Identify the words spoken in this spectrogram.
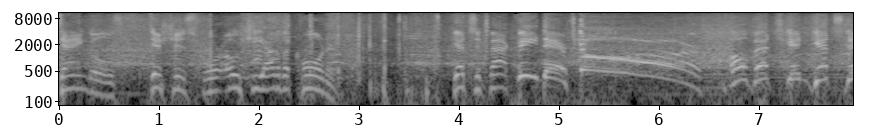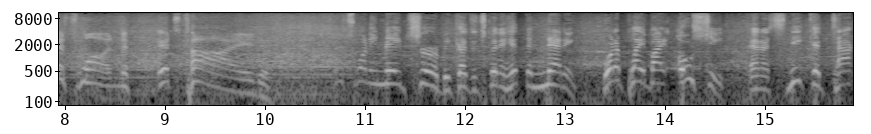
dangles, dishes for Oshie out of the corner. Gets it back, feed there, score! Ovechkin gets this one. It's tied. This one he made sure because it's going to hit the netting. What a play by Oshie and a sneak attack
